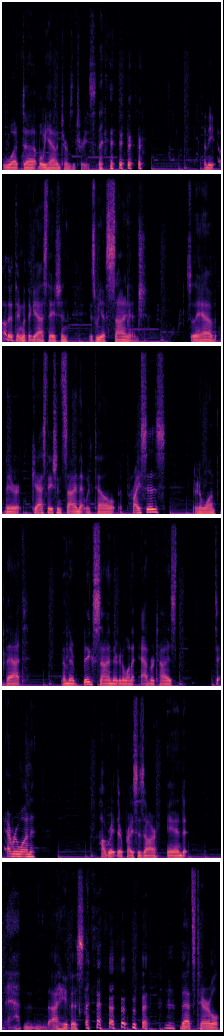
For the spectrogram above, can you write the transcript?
what, uh, what we have in terms of trees. and the other thing with the gas station is we have signage. So they have their gas station sign that would tell the prices. They're going to want that and their big sign, they're going to want to advertise to everyone how great their prices are. And ah, I hate this. That's terrible.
